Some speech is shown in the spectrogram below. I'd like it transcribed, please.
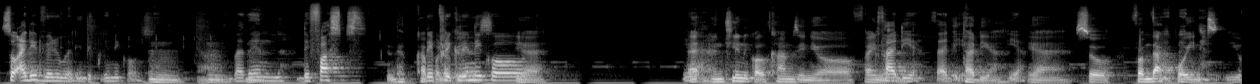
So I did very well in the clinicals, Um, but then the first the, of preclinical- Yeah. Yeah, And, clinical comes in your final third year, third year, Third year. Yeah. Yeah. So from that point, you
